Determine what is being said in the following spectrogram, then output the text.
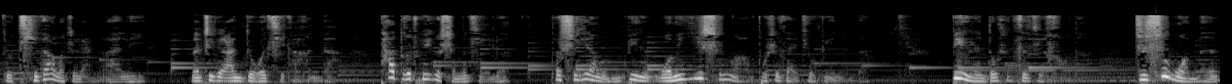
就提到了这两个案例。那这个案例对我启发很大。他得出一个什么结论？他实际上我们病我们医生啊不是在救病人的，病人都是自己好的，只是我们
